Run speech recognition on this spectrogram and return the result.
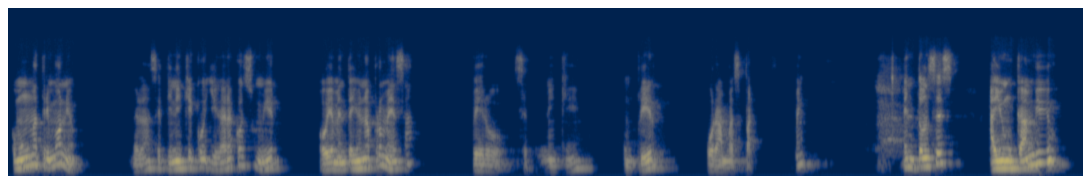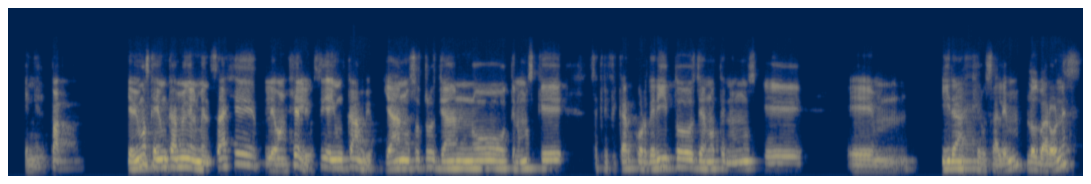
Como un matrimonio, ¿verdad? Se tiene que llegar a consumir. Obviamente hay una promesa, pero se tiene que cumplir por ambas partes. Entonces, hay un cambio en el pacto. Ya vimos que hay un cambio en el mensaje del Evangelio, sí, hay un cambio. Ya nosotros ya no tenemos que sacrificar corderitos, ya no tenemos que em, ir a Jerusalén, los varones,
